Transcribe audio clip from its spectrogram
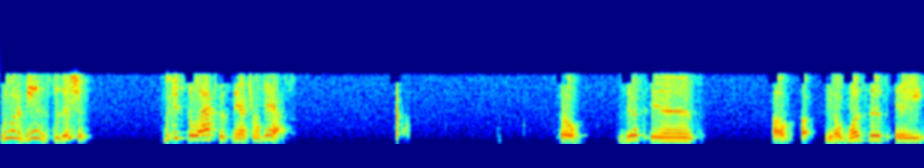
we wouldn't be in this position. We could still access natural gas. So this is, uh, uh, you know, was this a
